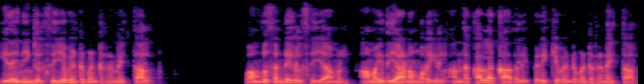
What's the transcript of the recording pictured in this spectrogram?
இதை நீங்கள் செய்ய வேண்டும் என்று நினைத்தால் வம்பு சண்டைகள் செய்யாமல் அமைதியான முறையில் அந்த கள்ளக்காதலை பிரிக்க வேண்டும் என்று நினைத்தால்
